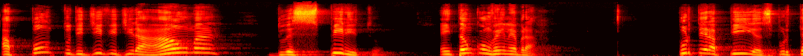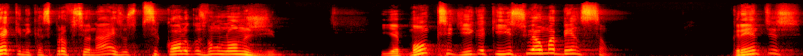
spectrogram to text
a ponto de dividir a alma do espírito. Então convém lembrar: por terapias, por técnicas profissionais, os psicólogos vão longe. E é bom que se diga que isso é uma benção. Crentes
